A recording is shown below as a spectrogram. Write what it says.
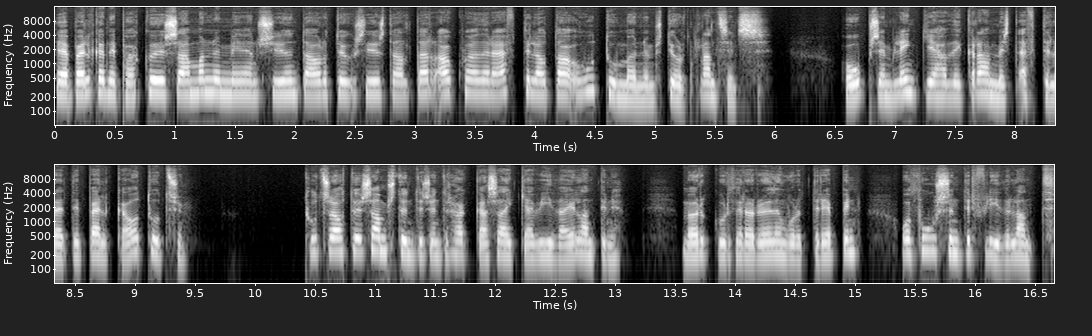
Þegar belgarnir pakkuðu saman um meðan 7. áratug síðustu aldar ákvaða þeirra eftirláta hútúmönnum stjórn landsins. Hóp sem lengi hafði gramist eftirlæti belga og tútsum. Tútsra áttu samstundis undir högga sækja víða í landinu. Mörgur þeirra röðum voru drepin og þúsundir flýðu land.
